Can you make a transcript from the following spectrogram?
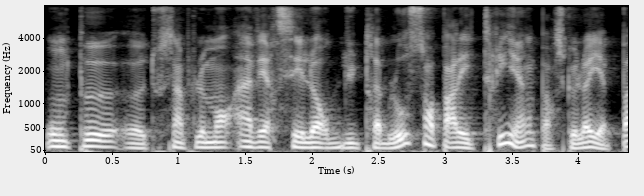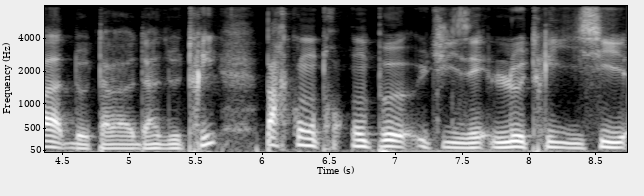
On peut tout simplement inverser l'ordre du tableau sans parler de tri, hein, parce que là il n'y a pas de, tri. Par contre, on peut utiliser le tri ici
